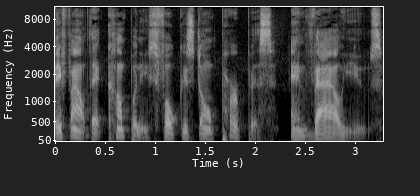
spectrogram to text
They found that companies focused on purpose and values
